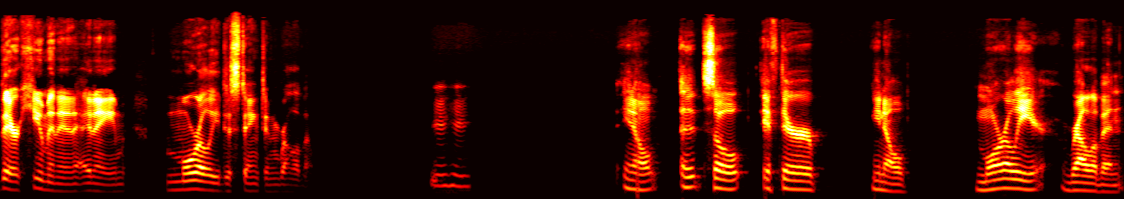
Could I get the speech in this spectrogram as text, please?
they're human in, in a morally distinct and relevant Mm-hmm. You know, uh, so if they're, you know, morally relevant,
